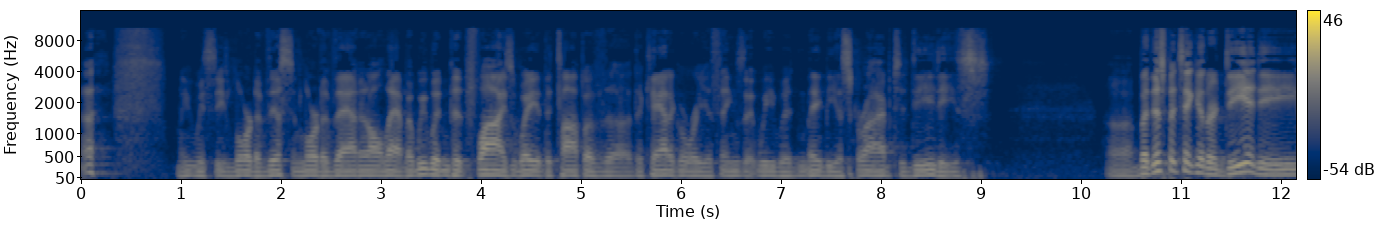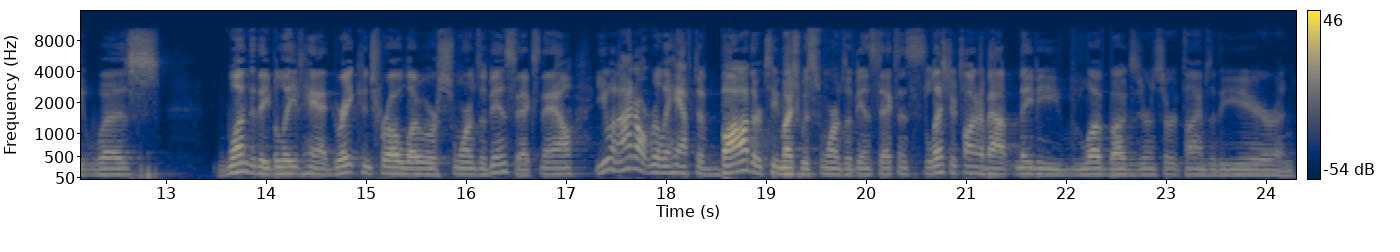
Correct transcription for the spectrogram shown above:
Maybe we see Lord of this and Lord of that and all that, but we wouldn't put flies way at the top of the, the category of things that we would maybe ascribe to deities. Uh, but this particular deity was one that they believed had great control over swarms of insects. Now, you and I don't really have to bother too much with swarms of insects unless you're talking about maybe love bugs during certain times of the year and,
